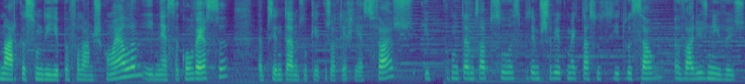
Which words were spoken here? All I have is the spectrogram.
Marca-se um dia para falarmos com ela e nessa conversa apresentamos o que é que o JRS faz e perguntamos à pessoa se podemos saber como é que está a sua situação a vários níveis.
